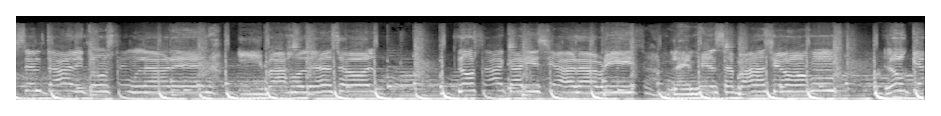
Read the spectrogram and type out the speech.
Sentaditos en la arena y bajo del sol, nos acaricia la brisa, la inmensa pasión, lo que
